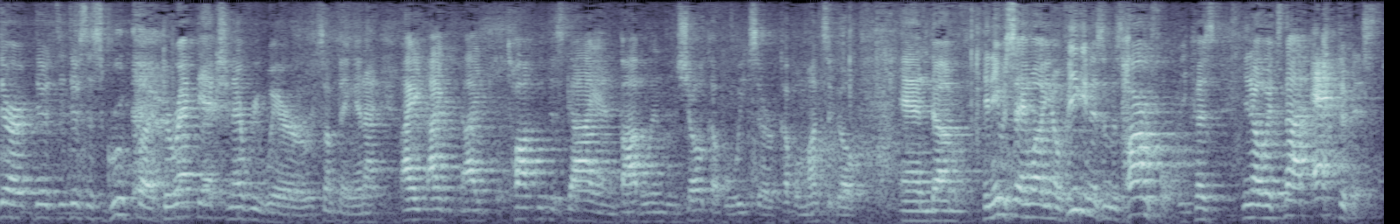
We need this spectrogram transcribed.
there are there's, there's this group, uh, Direct Action Everywhere or something, and I, I, I, I, talked with this guy on Bob Linden's show a couple weeks or a couple months ago, and um, and he was saying, well, you know, veganism is harmful because you know it's not activist.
